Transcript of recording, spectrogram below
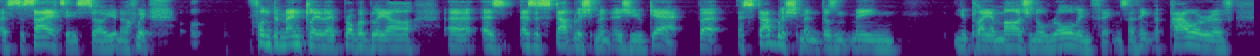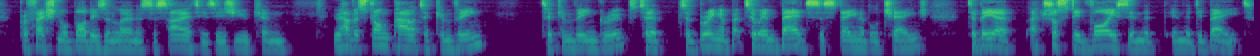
as societies, so you know we fundamentally they probably are uh, as as establishment as you get. But establishment doesn't mean you play a marginal role in things. I think the power of professional bodies and learned societies is you can you have a strong power to convene to convene groups to to bring about to embed sustainable change to be a, a trusted voice in the in the debate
